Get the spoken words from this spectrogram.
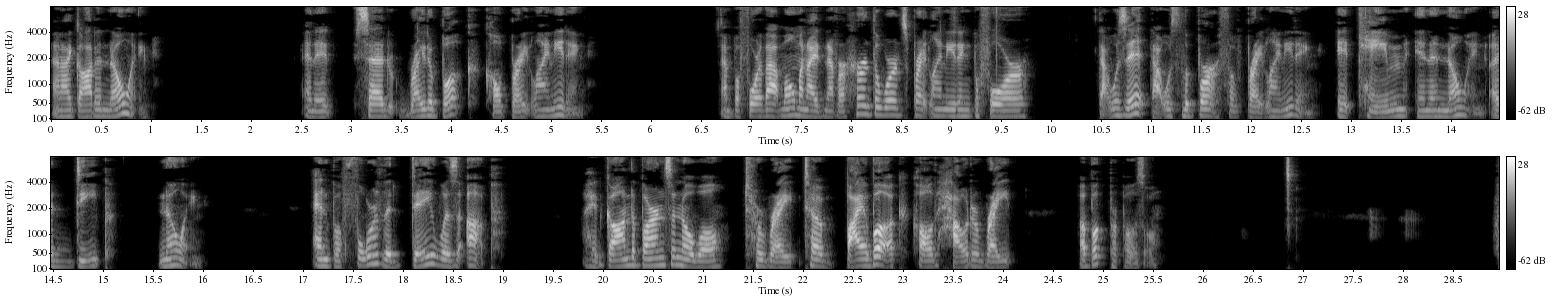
and I got a knowing. And it said, write a book called Bright Line Eating. And before that moment, I'd never heard the words bright line eating before. That was it. That was the birth of bright line eating. It came in a knowing, a deep knowing. And before the day was up, I had gone to Barnes and Noble to write, to buy a book called How to Write a Book Proposal.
